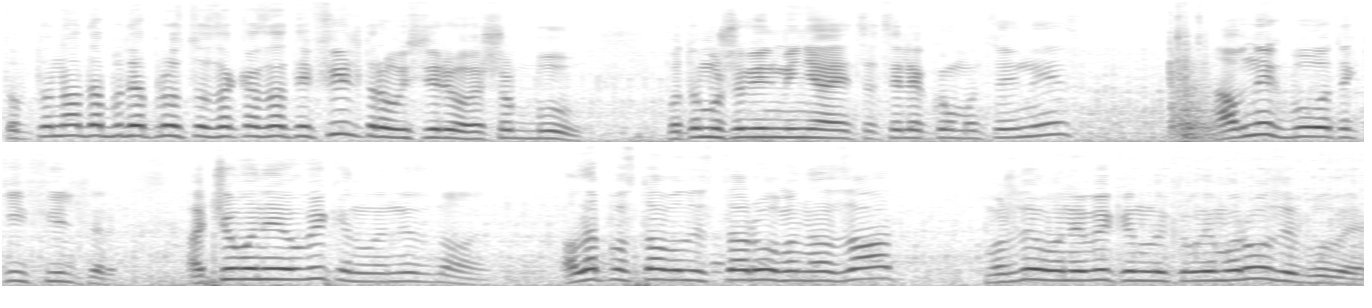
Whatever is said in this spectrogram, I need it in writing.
Тобто треба буде просто заказати фільтр у Сереги, щоб був. Тому що він міняється ціляком оцей низ. А в них був такий фільтр. А чого вони його викинули, не знаю. Але поставили старого назад. Можливо, вони викинули, коли морози були.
